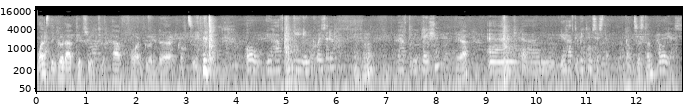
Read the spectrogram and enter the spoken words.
What's the good attitude to have for a good uh, courtier? Oh, you have to be inquisitive, mm-hmm. you have to be patient, Yeah, and um, you have to be consistent. consistent. Oh, yes.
